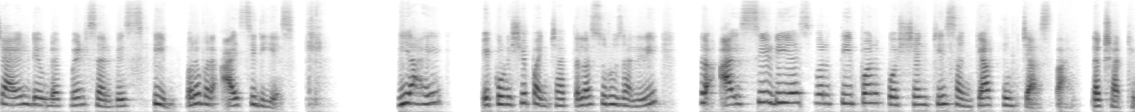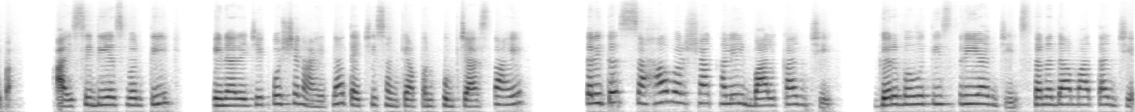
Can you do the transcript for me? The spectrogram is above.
child development service scheme बरोबर? आयसीडीएस ही आहे एकोणीसशे पंच्याहत्तरला सुरू झालेली. तर आयसीडीएस वरती पण क्वेश्चनची संख्या खूप जास्त आहे. लक्षात ठेवा. आयसीडीएस वरती येणारे जे क्वेश्चन आहेत ना त्याची संख्या पण खूप जास्त आहे. तर इथं सहा वर्षाखालील बालकांची गर्भवती स्त्रियांची स्तनदा मातांची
